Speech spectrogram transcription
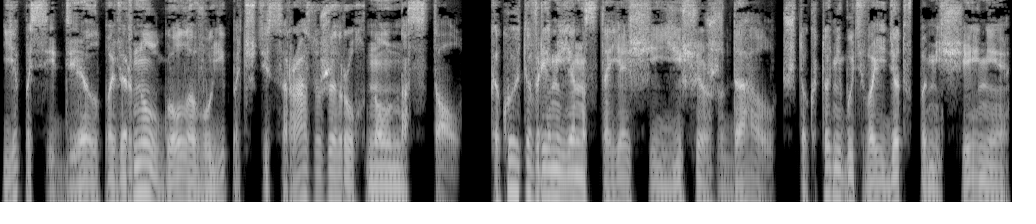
я посидел, повернул голову и почти сразу же рухнул на стол. Какое-то время я настоящий еще ждал, что кто-нибудь войдет в помещение,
